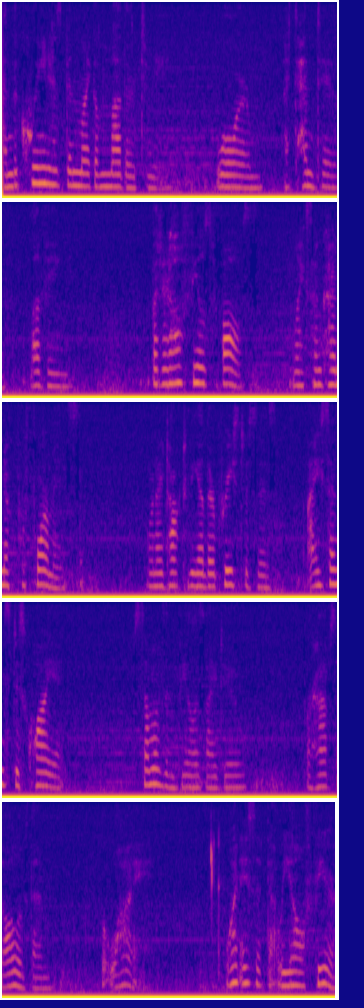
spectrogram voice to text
And the Queen has been like a mother to me. Warm, attentive, loving. But it all feels false, like some kind of performance. When I talk to the other priestesses, I sense disquiet. Some of them feel as I do. Perhaps all of them. But why? What is it that we all fear?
